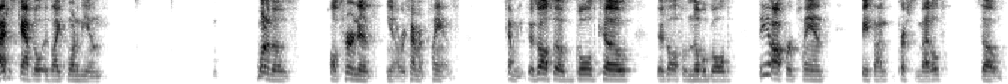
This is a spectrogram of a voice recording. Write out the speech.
iTrust Capital is like one of the um one of those alternative, you know, retirement plans companies. There's also Goldco, there's also Noble Gold. They offer plans based on precious metals. So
